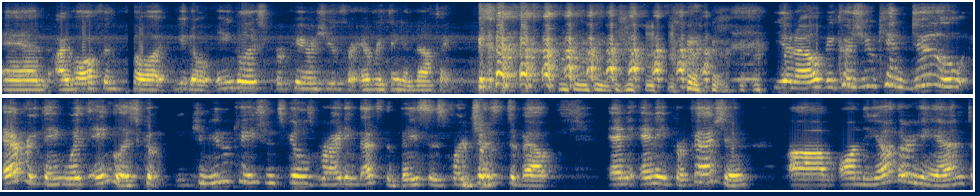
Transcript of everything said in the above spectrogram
And I've often thought, you know, English prepares you for everything and nothing. you know, because you can do everything with English. communication skills, writing, that's the basis for just about any, any profession. Um, on the other hand,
